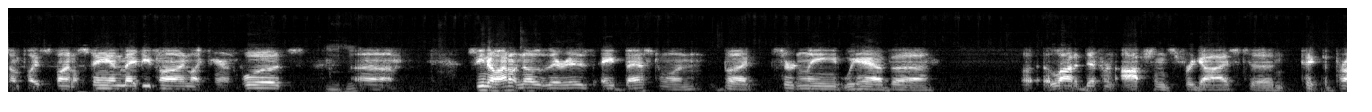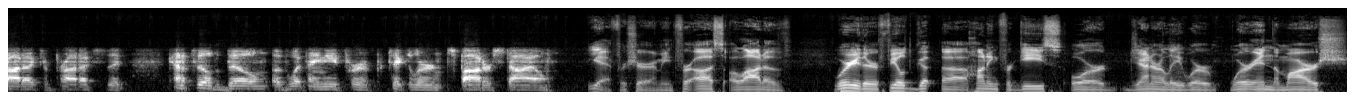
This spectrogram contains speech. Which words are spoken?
some places final stand may be fine, like here in the woods. Mhm. Um, so you know, I don't know that there is a best one, but certainly we have uh, a, a lot of different options for guys to pick the product or products that kind of fill the bill of what they need for a particular spot or style. Yeah, for sure. I mean, for us, a lot of we're either field uh, hunting for geese or generally we're we're in the marsh,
